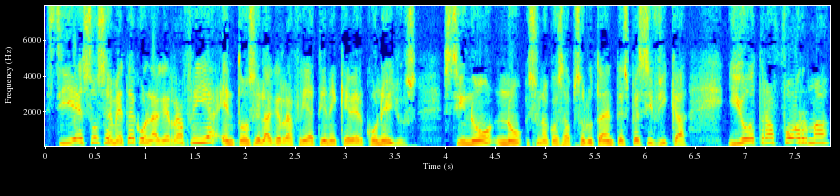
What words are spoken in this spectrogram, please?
Si eso se mete con la Guerra Fría, entonces la Guerra Fría tiene que ver con ellos. Si no, no. Es una cosa absolutamente específica. Y otra forma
